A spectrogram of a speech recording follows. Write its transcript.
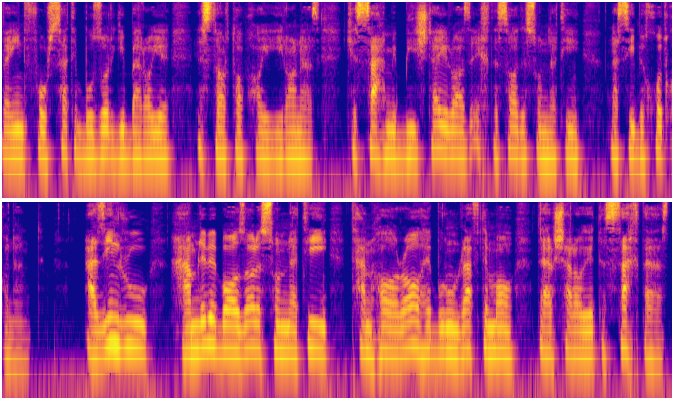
و این فرصت بزرگی برای استارتاپ های ایران است که سهم بیشتری را از اقتصاد سنتی نصیب خود کنند. از این رو حمله به بازار سنتی تنها راه برون رفت ما در شرایط سخت است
